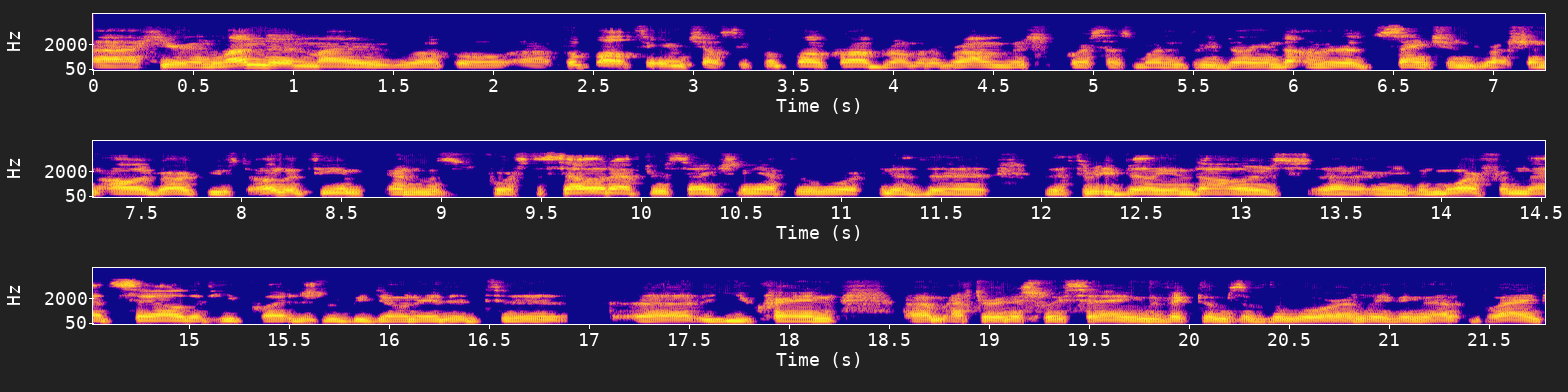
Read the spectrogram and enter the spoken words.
uh, here in London, my local uh, football team, Chelsea Football Club, Roman Abramovich, of course, has more than $3 billion, sanctioned Russian oligarch used to own the team and was forced to sell it after sanctioning after the war. You know, the, the $3 billion uh, or even more from that sale that he pledged would be donated to uh, Ukraine um, after initially saying the victims of the war and leaving that blank.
